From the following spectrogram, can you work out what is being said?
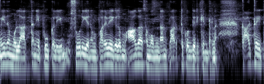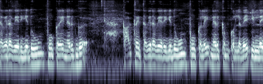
மீதமுள்ள அத்தனை பூக்களையும் சூரியனும் பறவைகளும் ஆகாசமும் தான் பார்த்து கொண்டிருக்கின்றன. காற்றை தவிர வேறு எதுவும் பூக்களை நெருங்க காற்றை தவிர வேறு எதுவும் பூக்களை நெருக்கம் கொள்ளவே இல்லை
